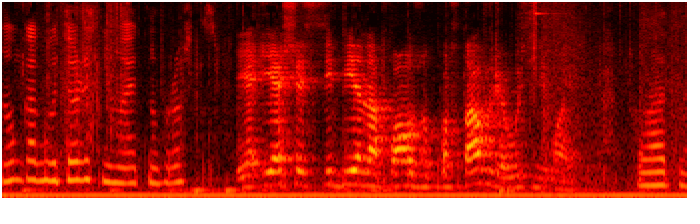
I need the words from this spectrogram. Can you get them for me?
Ну, как бы тоже снимает, но просто. Я, я сейчас себе на паузу поставлю, а вы снимаете. Ладно.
